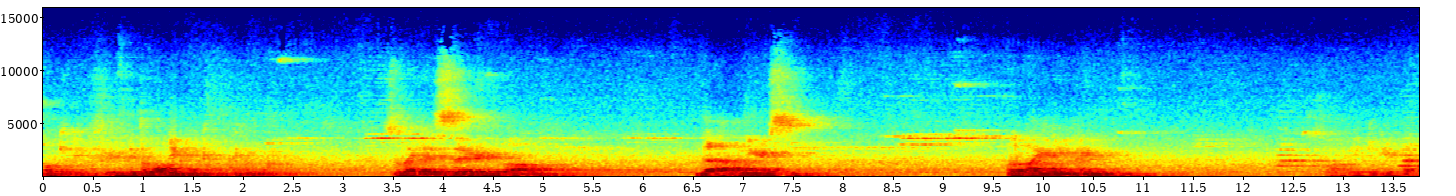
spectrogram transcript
Okay. morning. So like I said, um, the app needs an ID, right? So I need to give that.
